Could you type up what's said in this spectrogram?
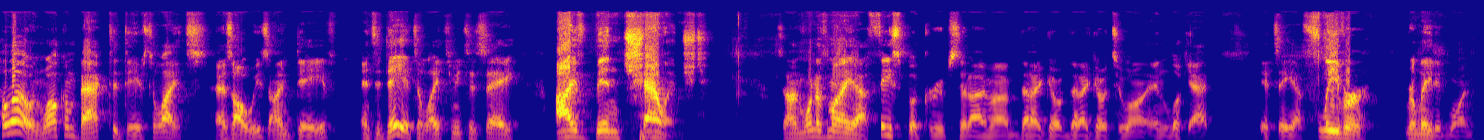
Hello and welcome back to Dave's Delights. As always, I'm Dave, and today it delights me to say I've been challenged. So on one of my uh, Facebook groups that I'm uh, that I go that I go to uh, and look at, it's a, a uh, flavor related one.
